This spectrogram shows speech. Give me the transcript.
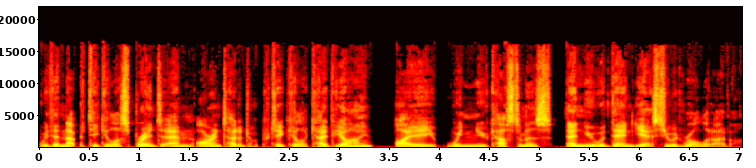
within that particular sprint and orientated to a particular KPI, i.e., win new customers. And you would then, yes, you would roll it over.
